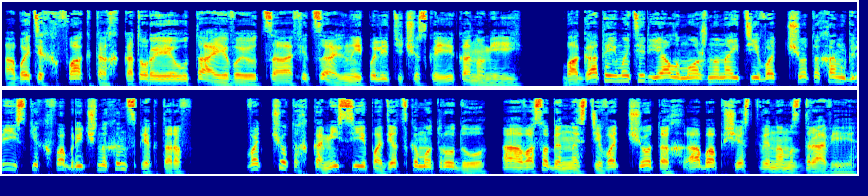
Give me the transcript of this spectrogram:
Об этих фактах, которые утаиваются официальной политической экономией, богатый материал можно найти в отчетах английских фабричных инспекторов, в отчетах комиссии по детскому труду, а в особенности в отчетах об общественном здравии.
